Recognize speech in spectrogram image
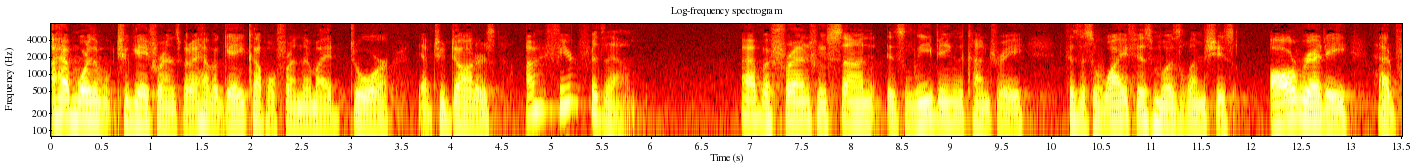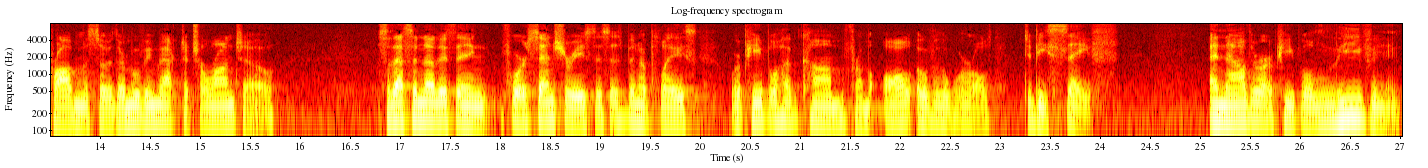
I have more than two gay friends, but I have a gay couple friend that I adore. They have two daughters. I fear for them. I have a friend whose son is leaving the country because his wife is Muslim. She's already had problems, so they're moving back to Toronto. So that's another thing. For centuries, this has been a place where people have come from all over the world to be safe. And now there are people leaving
